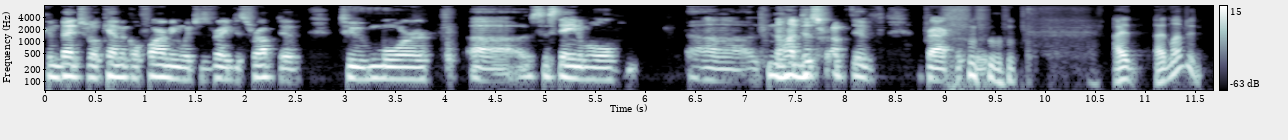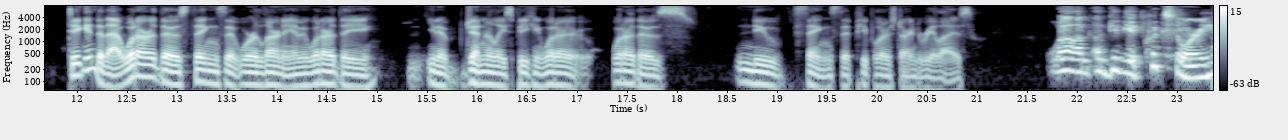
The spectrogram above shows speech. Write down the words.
conventional chemical farming, which is very disruptive, to more uh, sustainable, uh, non disruptive practices. I'd I'd love to dig into that. What are those things that we're learning? I mean, what are the you know, generally speaking, what are what are those new things that people are starting to realize? Well, I'll, I'll give you a quick story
